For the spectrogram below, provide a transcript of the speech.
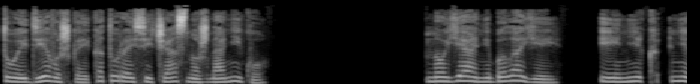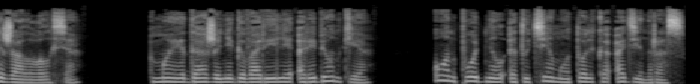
той девушкой, которая сейчас нужна Нику? Но я не была ей, и Ник не жаловался. Мы даже не говорили о ребенке. Он поднял эту тему только один раз.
